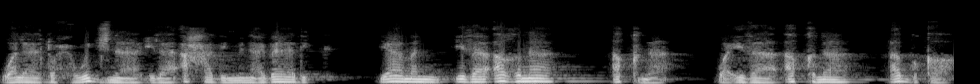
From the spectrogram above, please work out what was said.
ولا تحوجنا إلى أحد من عبادك. يا من إذا أغنى أقنى وإذا أقنى أبقى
